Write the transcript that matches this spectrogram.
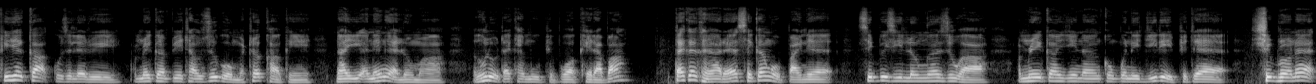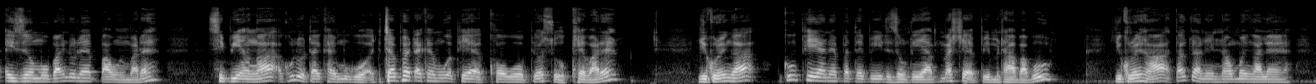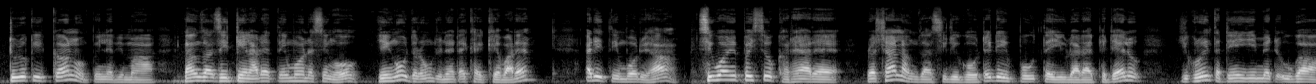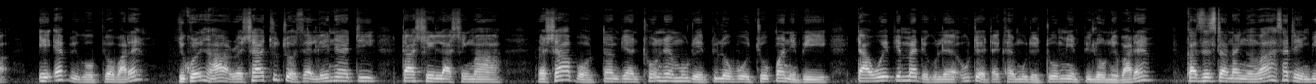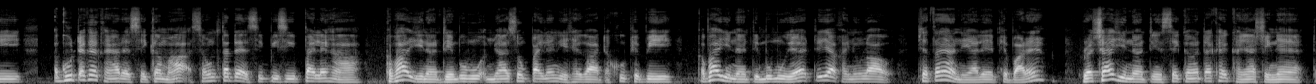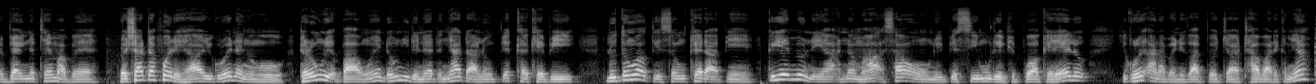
ခိရက်ကကိုယ်စားလှယ်တွေအမေရိကန်ပြည်ထောင်စုကိုမထွက်ခါခင်နိုင်ရီအနှဲငယ်အလုံးမှာအခုလိုတိုက်ခိုက်မှုဖြစ်ပေါ်ခဲ့တာပါ။တိုက်ခိုက်ခံရတဲ့စိတ်ကန်းကိုပိုင်တဲ့ CPC လုပ်ငန်းစုဟာအမေရိကန်ရေနံကုမ္ပဏီကြီးတွေဖြစ်တဲ့ Chevron နဲ့ Exxon Mobil တို့လည်းပါဝင်ပါတယ်။ CPN ကအခုလိုတိုက်ခိုက်မှုကိုအကြမ်းဖက်တိုက်ခိုက်မှုအဖြစ်ခေါ်ဝေါ်ပြောဆိုခဲ့ပါတယ်။ယူကရိန်းကအခုဖြစ်ရတဲ့ပတ်သက်ပြီးတစုံတရာမှတ်ချက်ပေးမထားပါဘူး။ယူကရိန်းဟာတောက်ကြတဲ့နှောင်းပိုင်းကလည်းတူရကီကမ်းလွန်ပင်လယ်ပြင်မှာလောင်စာစီတင်လာတဲ့သင်္ဘောနှစ်စင်းကိုရင်ငုတ်ဒရုန်းတွေနဲ့တိုက်ခိုက်ခဲ့ပါတယ်။အဲ့ဒီသင်္ဘောတွေဟာစီးပွားရေးပိတ်ဆို့ခံထားရတဲ့ရုရှားလောင်စာစီတွေကိုတိတ်တိတ်ပိုးတည်ယူလာတာဖြစ်တယ်လို့ယူကရိန်းတည်င်းရင်းမြစ်တူက AFP ကိုပြောပါတယ်။ယူကရိန်းဟာရုရှားကျူးကျော်ဆက်လေးနှစ်တီတာရှီလာရှင်မှာ ရုရှားအပေါ်တံပြန်ထိုးနှက်မှုတွေပြုလုပ်ဖို့ကြိုးပမ်းနေပြီးတာဝေးပြစ်မှတ်တွေကိုလည်းဥတည်တိုက်ခိုက်မှုတွေတိုးမြင့်ပြုလုပ်နေပါတယ်။ကာဇစ်စတန်နိုင်ငံကစတင်ပြီးအခုတက်ခတ်ခံရတဲ့စိတ်ကမ်းမှာအဆုံးတက်တဲ့ CPC ပိုက်လိုင်းဟာကမ္ဘာရေနံတင်ပို့မှုအများဆုံးပိုက်လိုင်းတွေထက်ကတစ်ခုဖြစ်ပြီးကမ္ဘာရေနံတင်ပို့မှုရဲ့တရခိုင်နှုန်းလောက်ဖြတ်တန်းရနေရတဲ့ဖြစ်ပါတယ်။ ရုရှားရေနံတင်စိတ်ကမ်းတက်ခတ်ခံရချိန်နဲ့တပြိုင်နက်တည်းမှာပဲရုရှားတပ်ဖွဲ့တွေဟာယူကရိန်းနိုင်ငံကိုဒရုန်းတွေအပါအဝင်ဒုံးကြီးတွေနဲ့တညတာလုံးပစ်ခတ်ခဲ့ပြီးလူ၃ယောက်သေဆုံးခဲ့တာအပြင်ကရဲမြို့နေရအနှံ့မှာအဆောက်အအုံတွေပျက်စီးမှုတွေဖြစ်ပွားခဲ့တယ်လို့ယူကရိန်းအာဏာပိုင်တွေကပြောကြားထားပါတယ်ခင်ဗျာ။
